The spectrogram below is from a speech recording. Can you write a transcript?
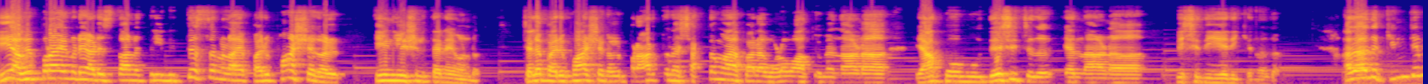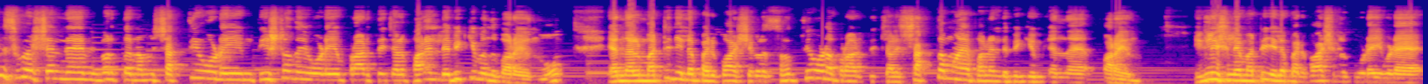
ഈ അഭിപ്രായങ്ങളുടെ അടിസ്ഥാനത്തിൽ വ്യത്യസ്തങ്ങളായ പരിഭാഷകൾ ഇംഗ്ലീഷിൽ തന്നെയുണ്ട്. ചില പരിഭാഷകൾ പ്രാർത്ഥന ശക്തമായ ഫലം ഉളവാക്കുമെന്നാണ് യാക്കോബ് ഉദ്ദേശിച്ചത് എന്നാണ് വിശദീകരിക്കുന്നത്. അതായത് കിങ് ജെയിംസ് വേർഷന്റെ വിവർത്തനം ശക്തിയോടെയും തീഷ്ണതയോടെയും പ്രാർത്ഥിച്ചാൽ ഫലം ലഭിക്കുമെന്ന് പറയുന്നു. എന്നാൽ മറ്റു ചില പരിഭാഷകൾ ശ്രദ്ധയോടെ പ്രാർത്ഥിച്ചാൽ ശക്തമായ ഫലം ലഭിക്കും എന്ന് പറയുന്നു. ഇംഗ്ലീഷിലെ മറ്റ് ചില പരിഭാഷകൾ കൂടെ ഇവിടെ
